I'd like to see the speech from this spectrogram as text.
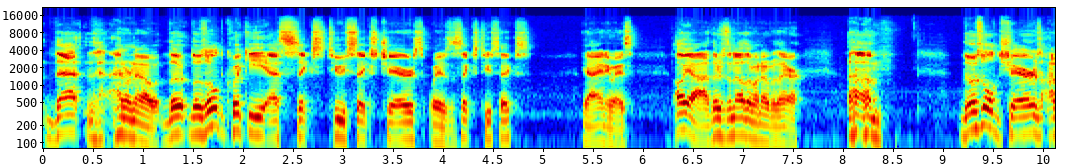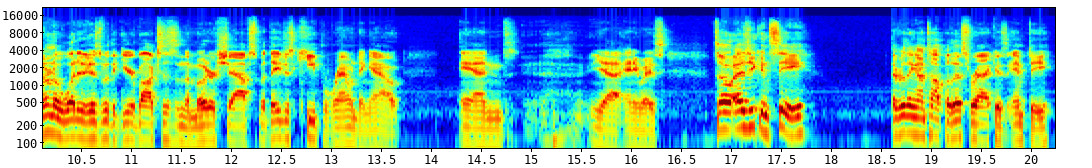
That, I don't know, the, those old Quickie S626 chairs, wait, is it 626? Yeah, anyways. Oh yeah, there's another one over there. Um, those old chairs, I don't know what it is with the gearboxes and the motor shafts, but they just keep rounding out. And, yeah, anyways. So, as you can see, Everything on top of this rack is empty.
